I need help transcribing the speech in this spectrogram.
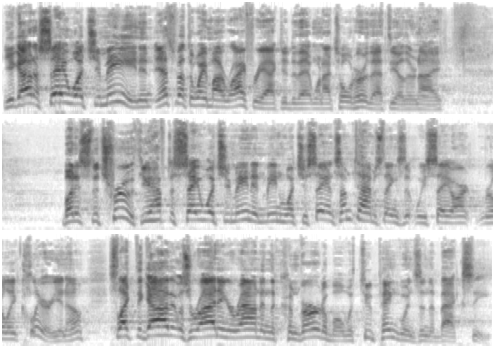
You got to say what you mean. And that's about the way my wife reacted to that when I told her that the other night. But it's the truth. You have to say what you mean and mean what you say. And sometimes things that we say aren't really clear, you know? It's like the guy that was riding around in the convertible with two penguins in the back seat.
